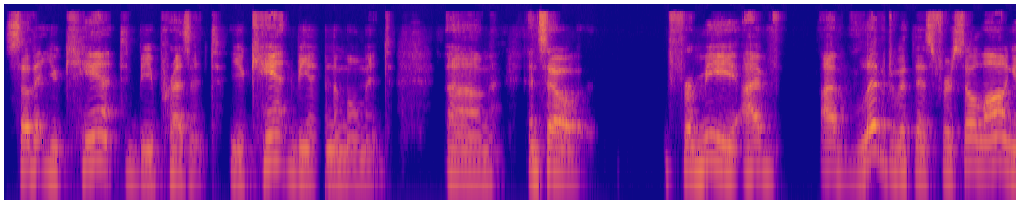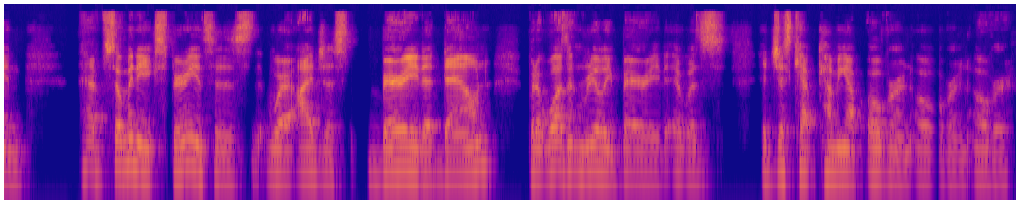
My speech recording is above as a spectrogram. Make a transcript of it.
so that you can't be present you can't be in the moment um, and so for me, I've I've lived with this for so long and have so many experiences where I just buried it down, but it wasn't really buried. It was it just kept coming up over and over and over.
